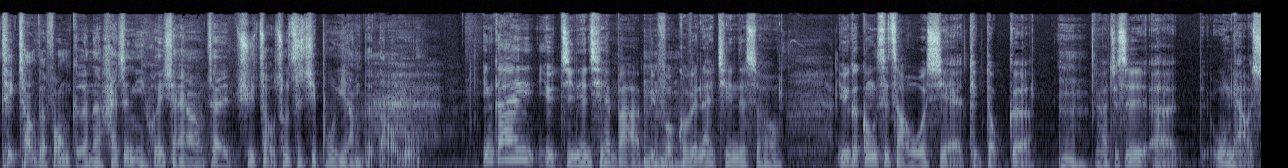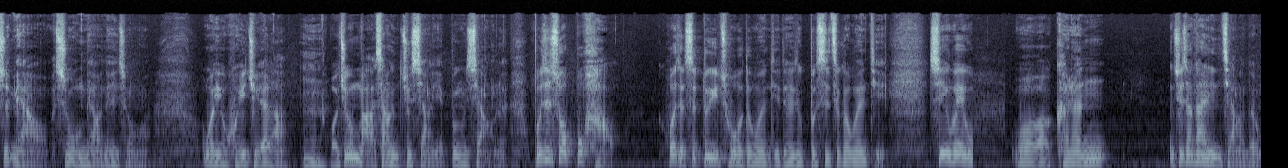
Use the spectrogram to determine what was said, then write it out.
TikTok 的风格呢，还是你会想要再去走出自己不一样的道路？应该有几年前吧，before COVID nineteen 的时候，有一个公司找我写 TikTok 歌，嗯啊，就是呃五秒、十秒、十五秒那种。我有回绝了，嗯，我就马上就想也不用想了，不是说不好，或者是对错的问题，这不是这个问题，是因为我可能就像刚才你讲的，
